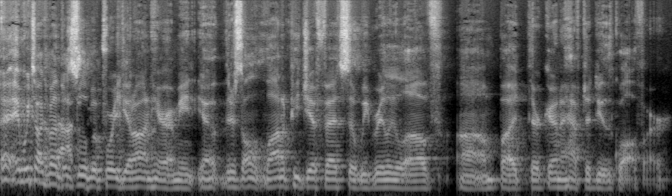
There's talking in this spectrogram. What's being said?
And we talked about this a little bit before you get on here. I mean, you know, there's a lot of PGF vets that we really love, um, but they're going to have to do the qualifier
